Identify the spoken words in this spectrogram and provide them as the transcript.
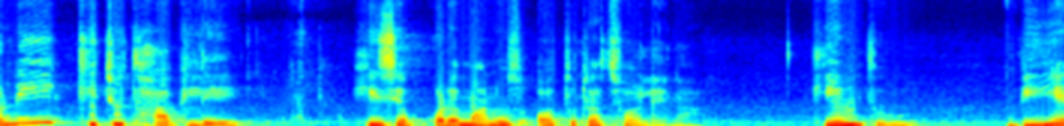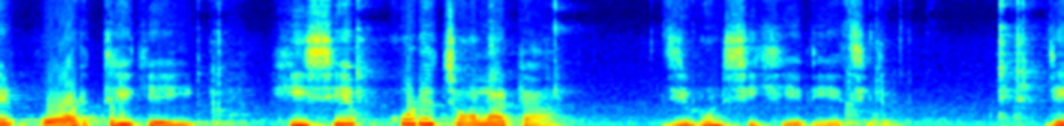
অনেক কিছু থাকলে হিসেব করে মানুষ অতটা চলে না। কিন্তু বিয়ের পর থেকেই হিসেব করে চলাটা জীবন শিখিয়ে দিয়েছিল। যে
